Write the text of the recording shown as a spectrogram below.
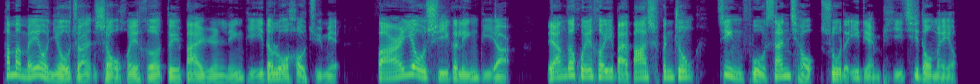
他们没有扭转首回合对拜仁零比一的落后局面，反而又是一个零比二。两个回合一百八十分钟，净负三球，输的一点脾气都没有。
